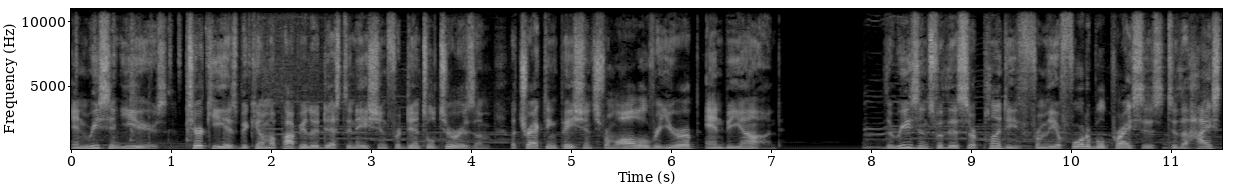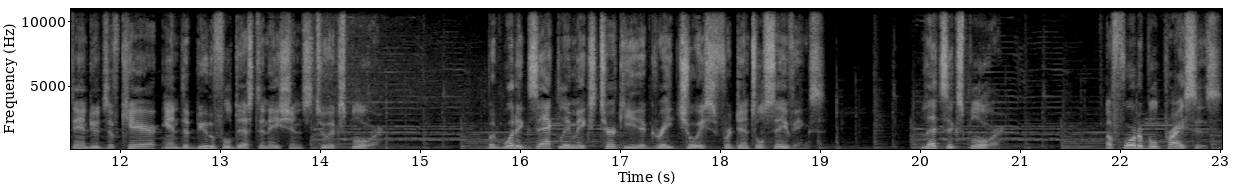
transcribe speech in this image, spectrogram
In recent years, Turkey has become a popular destination for dental tourism, attracting patients from all over Europe and beyond. The reasons for this are plenty from the affordable prices to the high standards of care and the beautiful destinations to explore. But what exactly makes Turkey a great choice for dental savings? Let's explore. Affordable prices.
